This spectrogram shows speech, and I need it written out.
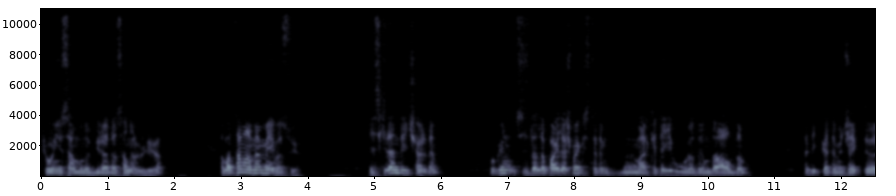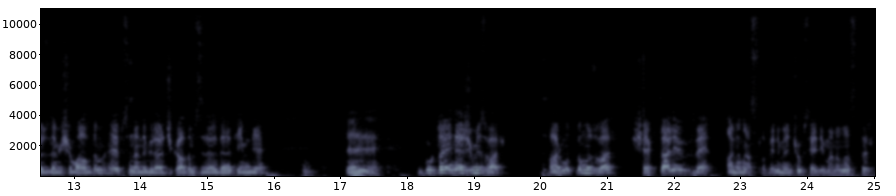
Çoğu insan bunu birada sanabiliyor. Ama tamamen meyve suyu. Eskiden de içerdim. Bugün sizlerle paylaşmak istedim. Markete uğradığımda aldım. Dikkatimi çekti, özlemişim aldım. Hepsinden de birazcık aldım sizlere deneteyim diye. Ee, burada enerjimiz var. Armutlumuz var. Şeftali ve ananaslı. Benim en çok sevdiğim ananastır.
